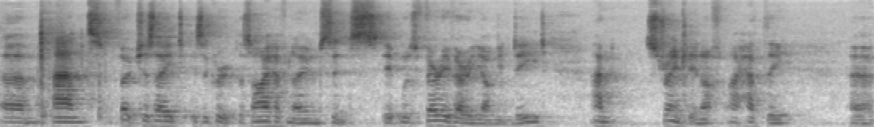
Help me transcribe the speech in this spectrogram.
Um, and Voces8 is a group that I have known since it was very, very young indeed. And strangely enough, I had the uh,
